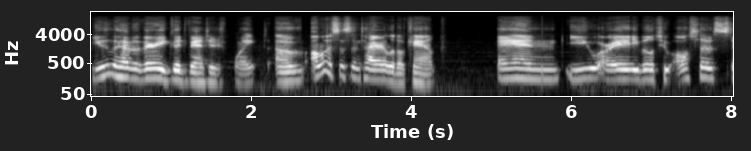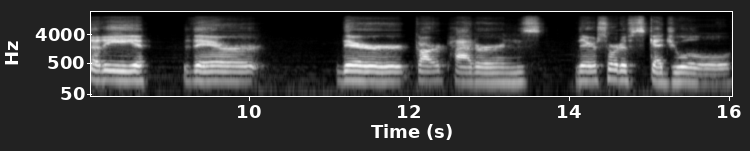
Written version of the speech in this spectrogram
you have a very good vantage point of almost this entire little camp. And you are able to also study their their guard patterns, their sort of schedule.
